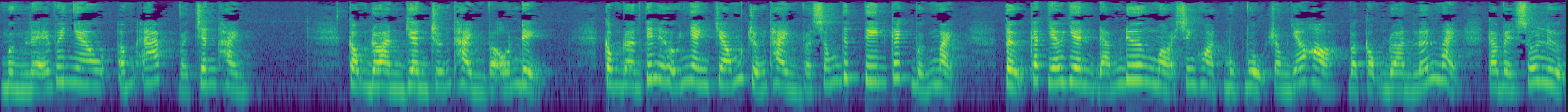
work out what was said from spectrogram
mừng lễ với nhau, ấm áp và chân thành. Cộng đoàn dần trưởng thành và ổn định. Cộng đoàn tín hữu nhanh chóng trưởng thành và sống đức tin cách vững mạnh, Tự các giáo dân đảm đương mọi sinh hoạt mục vụ trong giáo họ và cộng đoàn lớn mạnh cả về số lượng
